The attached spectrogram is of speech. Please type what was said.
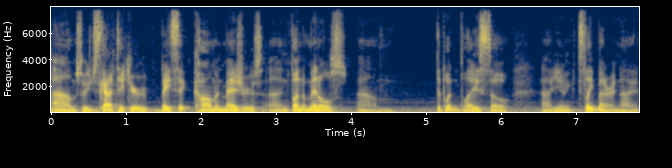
Um, so you just got to take your basic common measures uh, and fundamentals um, to put in place, so uh, you know you can sleep better at night.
